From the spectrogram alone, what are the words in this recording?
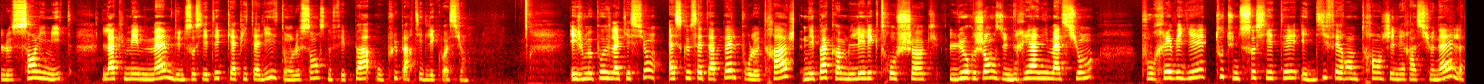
le sans limite, l'acmé même d'une société capitaliste dont le sens ne fait pas ou plus partie de l'équation. Et je me pose la question, est-ce que cet appel pour le trash n'est pas comme l'électrochoc, l'urgence d'une réanimation pour réveiller toute une société et différentes tranches générationnelles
